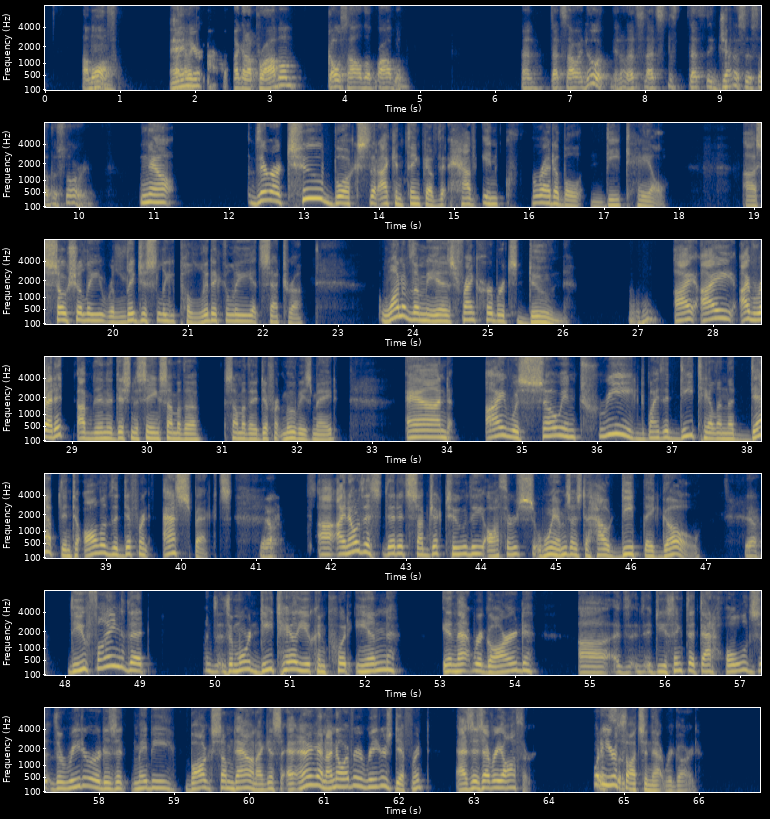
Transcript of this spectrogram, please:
I'm mm. off. And I you're I got a problem. Go solve the problem. And that's how I do it. You know, that's that's the, that's the genesis of the story. Now, there are two books that I can think of that have incredible detail uh, socially, religiously, politically, etc. One of them is Frank Herbert's Dune. Mm-hmm. I I I've read it. Um, in addition to seeing some of the some of the different movies made, and I was so intrigued by the detail and the depth into all of the different aspects. Yeah. Uh, I know this that it's subject to the author's whims as to how deep they go. Yeah. Do you find that the more detail you can put in in that regard, uh, do you think that that holds the reader, or does it maybe bog some down? I guess. And again, I know every reader's different, as is every author. What it's, are your uh, thoughts in that regard?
